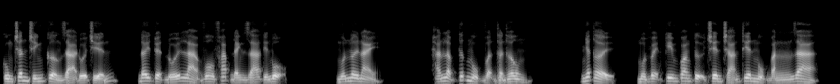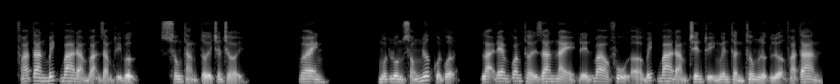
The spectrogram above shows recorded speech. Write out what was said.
cùng chân chính cường giả đối chiến, đây tuyệt đối là vô pháp đánh giá tiến bộ. Muốn nơi này, hắn lập tức mục vận thần thông. Nhất thời, một vệ kim quang tự trên trán thiên mục bắn ra, phá tan bích ba đàm vạn dặm thủy vực, xông thẳng tới chân trời. Vê anh, một luồng sóng nước cuồn cuộn, lại đem quang thời gian này đến bao phủ ở bích ba đàm trên thủy nguyên thần thông lực lượng phá tan.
